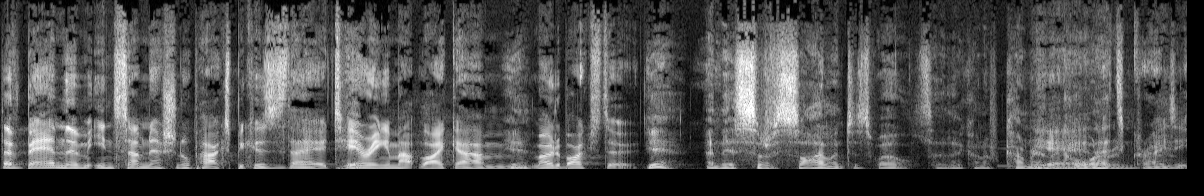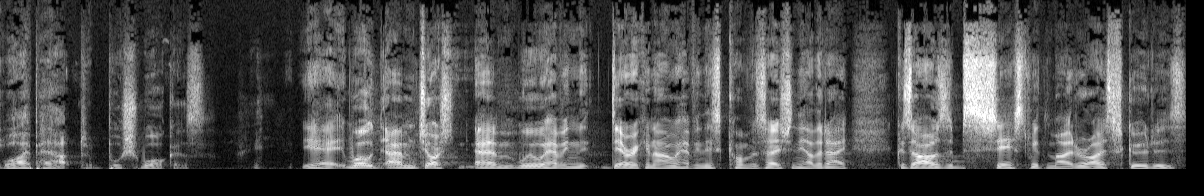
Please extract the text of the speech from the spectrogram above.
They've banned them in some national parks because they're tearing them up like um, Yeah. motorbikes do. Yeah, and they're sort of silent as well, so they kind of come around Yeah, the corner that's and crazy. wipe out bushwalkers. Yeah, well, um, Josh, um, we were having Derek and I were having this conversation the other day because I was obsessed with motorized scooters.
